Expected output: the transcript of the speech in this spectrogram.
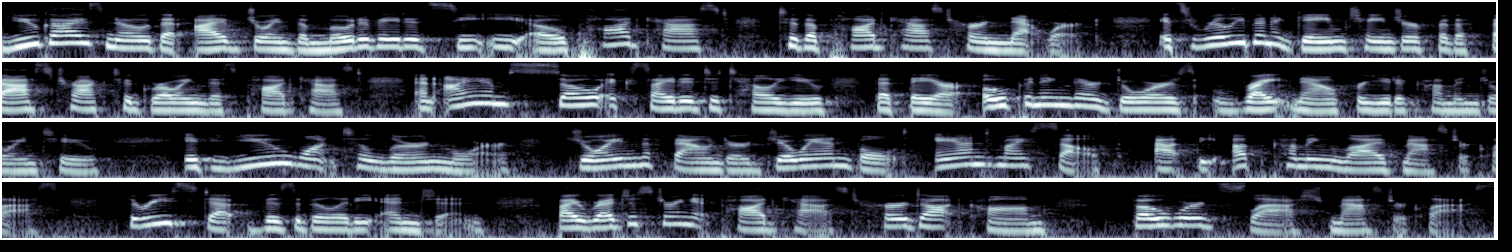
You guys know that I've joined the Motivated CEO podcast to the Podcast Her Network. It's really been a game changer for the fast track to growing this podcast, and I am so excited to tell you that they are opening their doors right now for you to come and join too. If you want to learn more, join the founder, Joanne Bolt, and myself at the upcoming live masterclass three step visibility engine by registering at podcasther.com forward slash masterclass.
